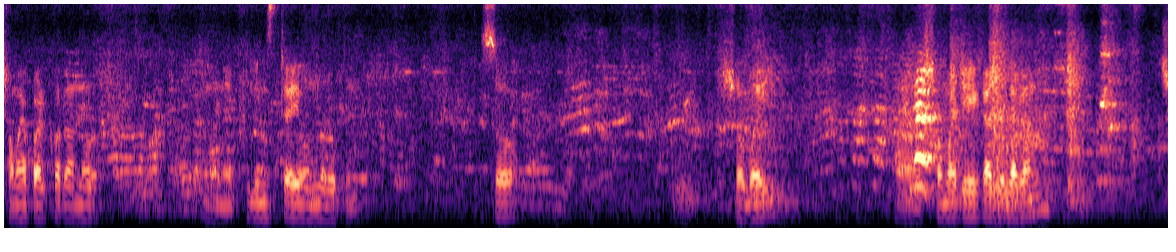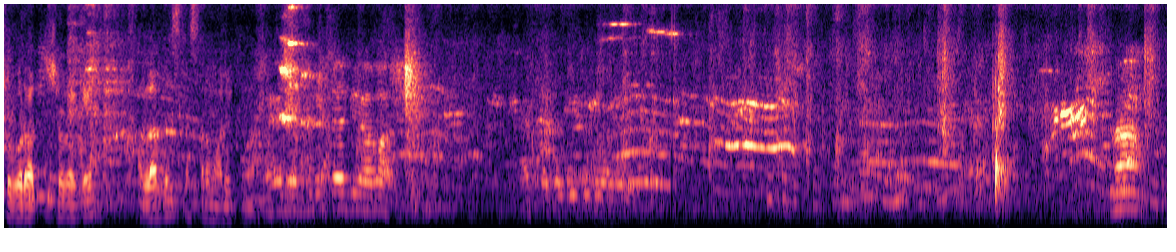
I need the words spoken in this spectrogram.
সময় পার করানোর মানে ফিলিংসটাই অন্যরকম। সো সবাই সময়টিকে কাজে লাগান। শুভরাত্রি সবাইকে। আল্লাহ হাফিজ। আসসালামু আলাইকুম আবার একটা 啊。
